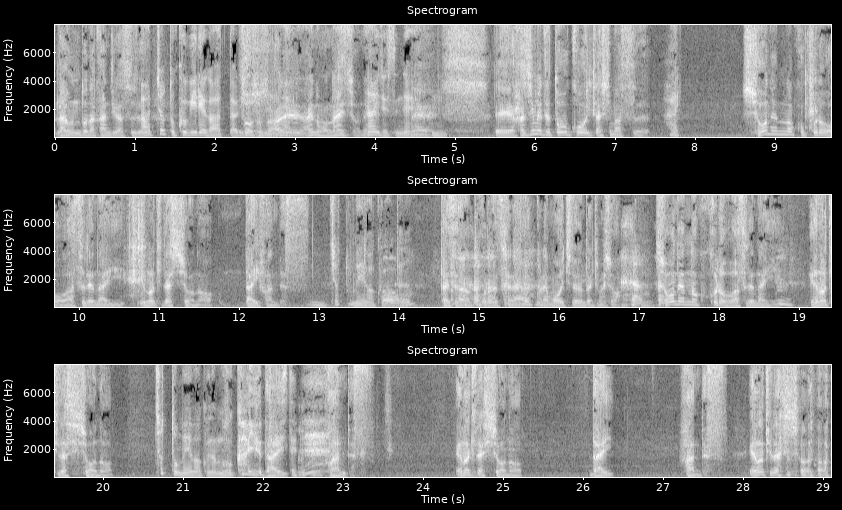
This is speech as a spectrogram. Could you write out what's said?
ラウンドな感じがする。あちょっとくびれがあったりして、ね、そうそうそう。あれ、はい、ああいうのもないですよね。ないですね。ね、うん、えー、初めて投稿いたします。はい少年の心を忘れない榎木田師匠の大ファンです、うん、ちょっと迷惑な。んだな大切なところですから これはもう一度読んでおきましょう。少年の心を忘れない榎木田師匠のちょっと迷惑なもう一回言って大ファンです。榎木田師匠の大ファンです。榎木田師匠の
